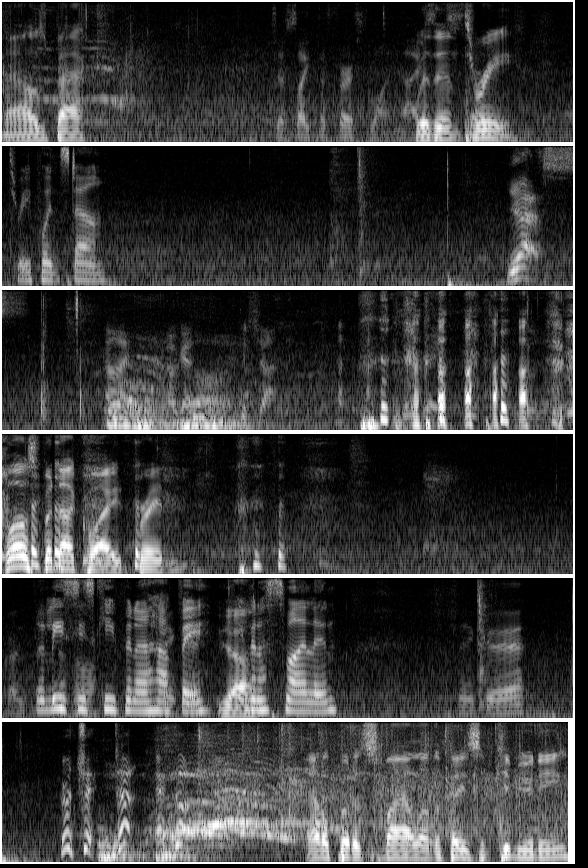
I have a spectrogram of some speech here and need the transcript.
Now's back. Just like the first one. Nice Within three. Three points down. Yes. Nine. Okay. Good shot. Close, but not quite, Braden. At least he's keeping her happy, yeah. keeping her smiling. That'll put a smile on the face of Kim Yunhee.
